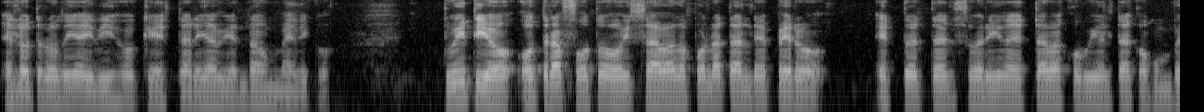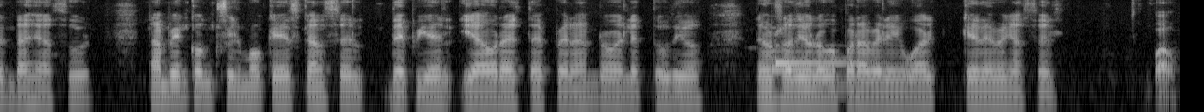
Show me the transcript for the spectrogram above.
el otro día y dijo que estaría viendo a un médico. Tuiteó otra foto hoy sábado por la tarde, pero esto está en su herida, estaba cubierta con un vendaje azul. También confirmó que es cáncer de piel y ahora está esperando el estudio de un radiólogo para averiguar qué deben hacer. Wow.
